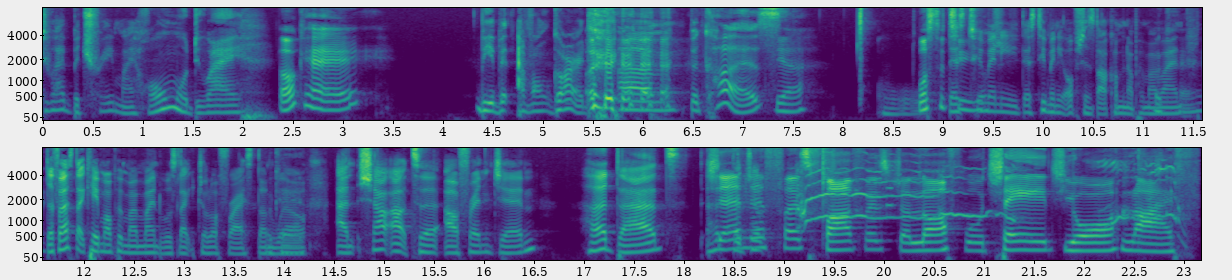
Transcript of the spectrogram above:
do I betray my home or do I okay. be a bit avant-garde? um, because Yeah. Oh, What's the there's too options? many there's too many options that are coming up in my Okay. mind the first that came up in my mind was like jollof rice done Okay. well and shout out to our friend jen her dad her- the jo- Jennifer's father's jollof will change your life.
